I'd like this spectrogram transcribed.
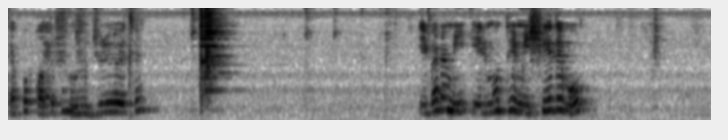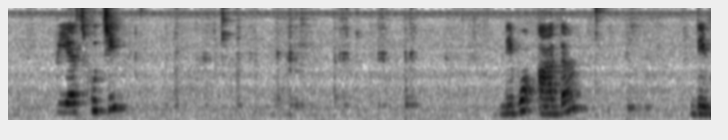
দেখো কত সুন্দর হয়েছে। এবার আমি এর মধ্যে মিশিয়ে দেব পেঁয়াজ কুচি দেব আদা, দেব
